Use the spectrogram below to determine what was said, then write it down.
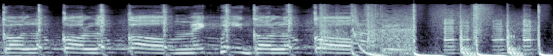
go loco, loco, make me go loco.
